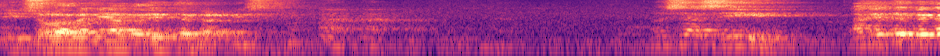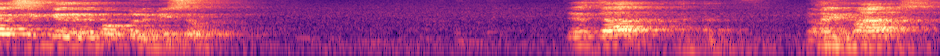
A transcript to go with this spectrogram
y solo ha venido a pedirte permiso. No es así. La gente peca sin que le demos permiso. Ya está. No hay más.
